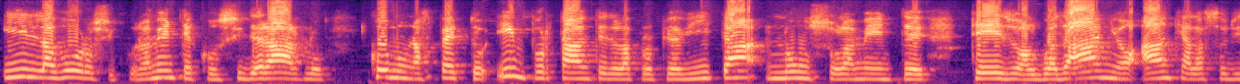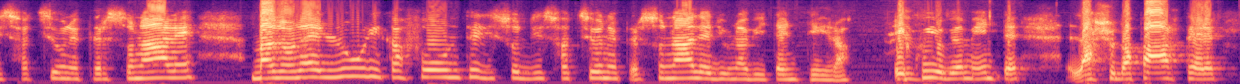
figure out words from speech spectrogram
il lavoro sicuramente considerarlo come un aspetto importante della propria vita, non solamente teso al guadagno, anche alla soddisfazione personale, ma non è l'unica fonte di soddisfazione personale di una vita intera. E qui ovviamente lascio da parte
